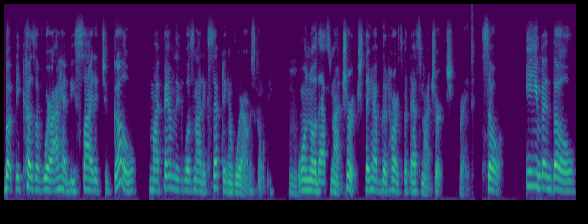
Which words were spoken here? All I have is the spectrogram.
but because of where i had decided to go my family was not accepting of where i was going hmm. well no that's not church they have good hearts but that's not church right so even though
